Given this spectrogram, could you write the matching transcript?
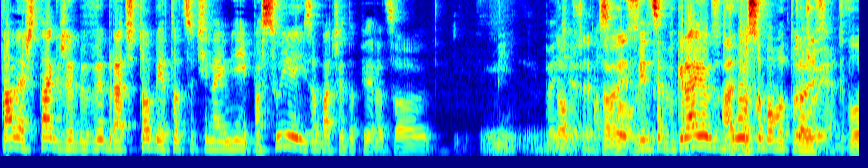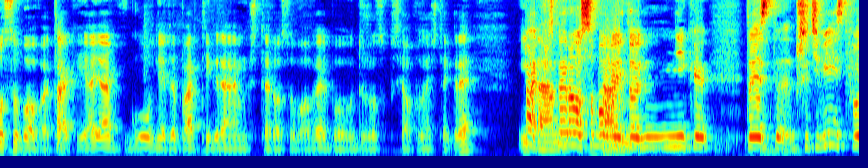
talerz tak, żeby wybrać tobie to, co ci najmniej pasuje i zobaczę dopiero, co mi będzie Dobrze, to pasowało. jest- Więc grając dwuosobowo to, to czuję. jest dwuosobowe, tak? Ja, ja głównie te partie grałem czteroosobowe, bo dużo osób chciało poznać tę grę. I tak, tam- czteroosobowej tam- to nikt, to jest przeciwieństwo,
